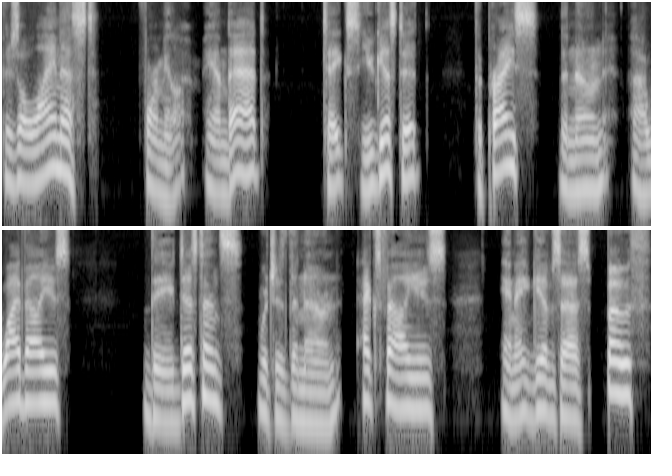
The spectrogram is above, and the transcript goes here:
there's a Linest formula, and that takes, you guessed it, the price, the known uh, y values, the distance, which is the known x values, and it gives us both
